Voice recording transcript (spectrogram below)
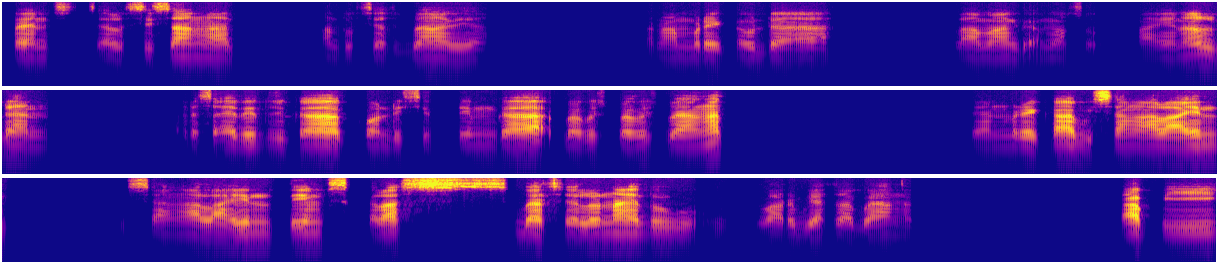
fans Chelsea sangat antusias banget ya. Karena mereka udah lama nggak masuk final dan pada saat itu juga kondisi tim nggak bagus-bagus banget. Dan mereka bisa ngalahin bisa ngalahin tim sekelas Barcelona itu luar biasa banget. Tapi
